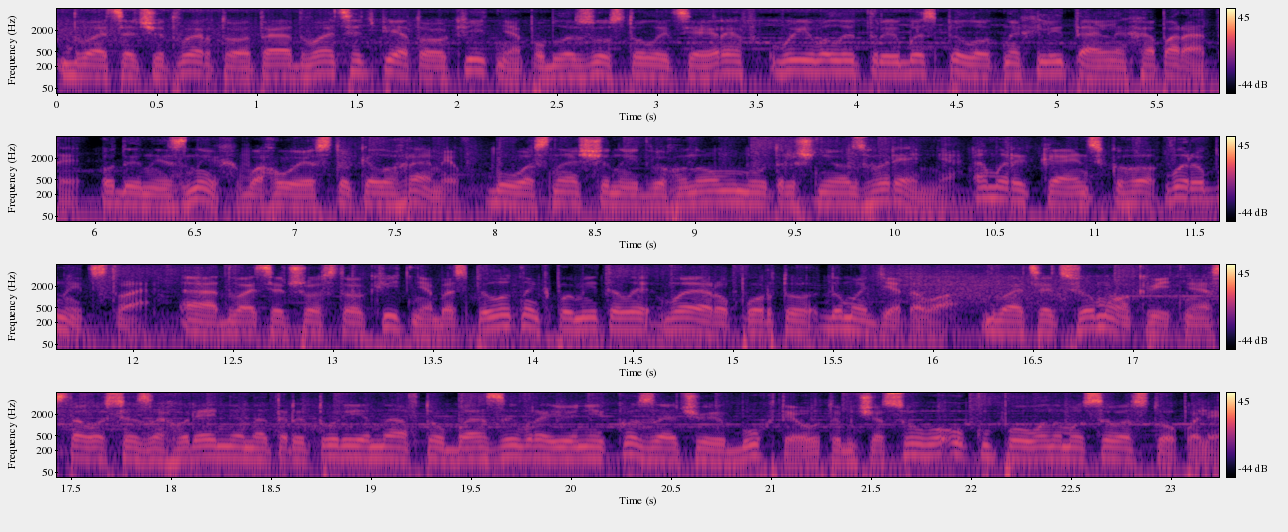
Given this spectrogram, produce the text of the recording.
24 та 25 квітня поблизу столиці РФ виявили три безпілотних літальних апарати. Один із них вагою 100 кілограмів був оснащений двигуном внутрішнього згоряння американського виробництва. А 26 квітня безпілотник помітили в аеропорту Домодєдово. 27 квітня сталося загоряння на території нафтобази в районі Козачої бухти у тимчасово окупованому Севастополі.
